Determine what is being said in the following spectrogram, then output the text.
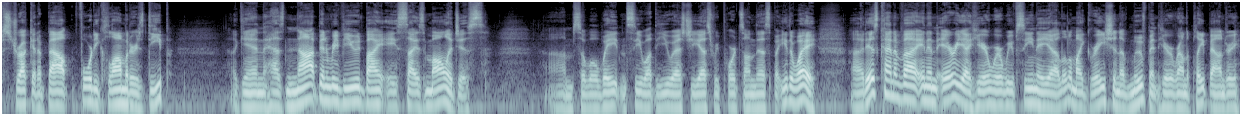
struck at about 40 kilometers deep again, has not been reviewed by a seismologist. Um, so we'll wait and see what the USGS reports on this. But either way, uh, it is kind of uh, in an area here where we've seen a, a, uh, little migration of movement here around the plate boundary.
